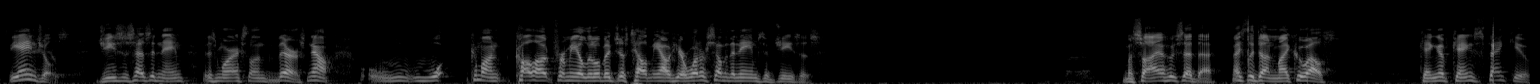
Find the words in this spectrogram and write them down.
It's the angels. Jesus has a name that is more excellent than theirs. Now, wh- come on, call out for me a little bit. Just help me out here. What are some of the names of Jesus? Messiah, who said that? Nicely done, Mike. Who else? King of Kings. King of Kings. Thank you.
